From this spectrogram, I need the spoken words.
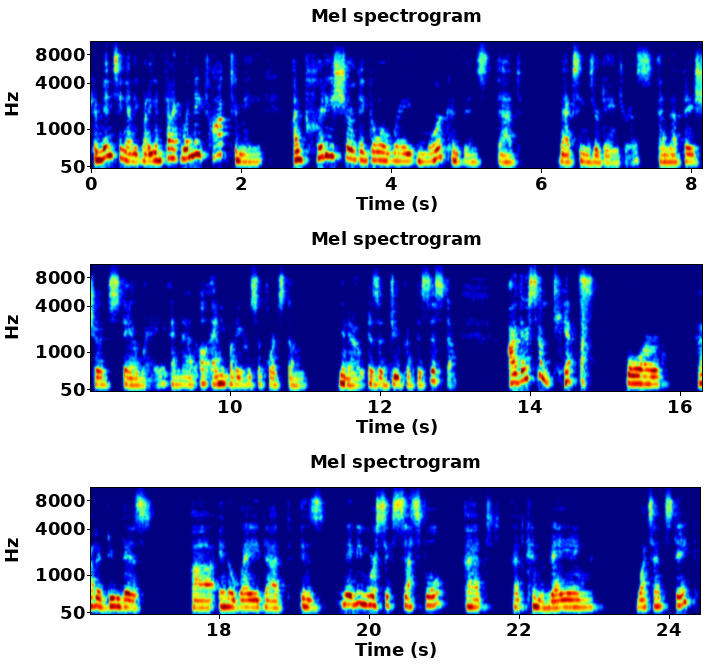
convincing anybody. In fact, when they talk to me, I'm pretty sure they go away more convinced that vaccines are dangerous and that they should stay away and that all, anybody who supports them, you know, is a dupe of the system. Are there some tips for how to do this uh, in a way that is maybe more successful at at conveying what's at stake?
